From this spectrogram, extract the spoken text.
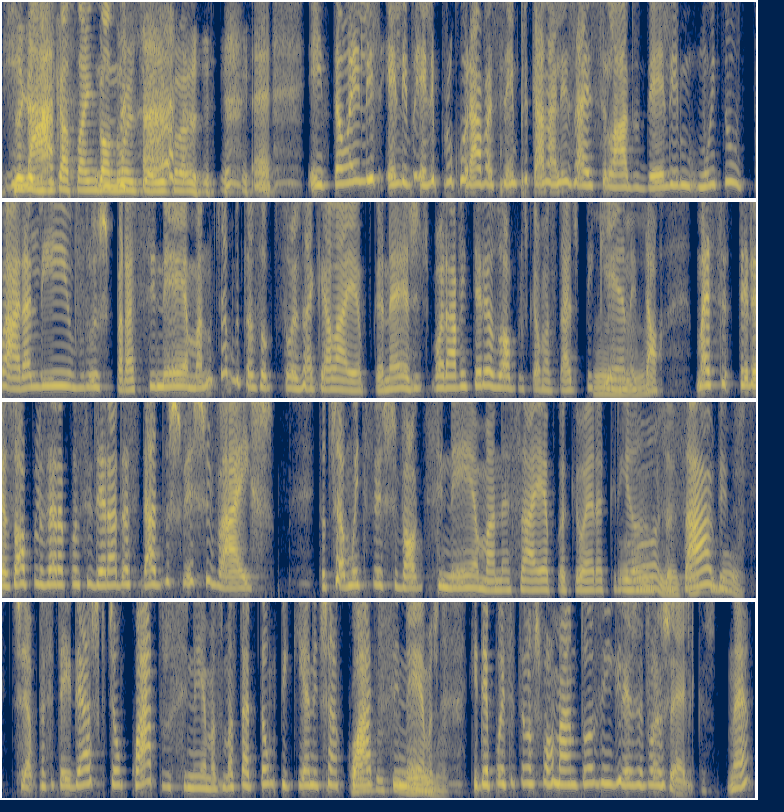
chega de ficar saindo à noite aí para aí. É. Então, ele, ele, ele procurava sempre canalizar esse lado dele muito para livros, para cinema. Não tinha muitas opções naquela época, né? A gente morava em Teresópolis, que é uma cidade pequena uhum. e tal. Mas Teresópolis era considerada a cidade dos festivais. Então tinha muito festival de cinema nessa época que eu era criança, Olha, sabe? Tinha, pra você ter ideia, acho que tinham quatro cinemas, uma cidade tão pequena e tinha quatro, quatro cinemas, cinemas, que depois se transformaram todas em igrejas evangélicas, né?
